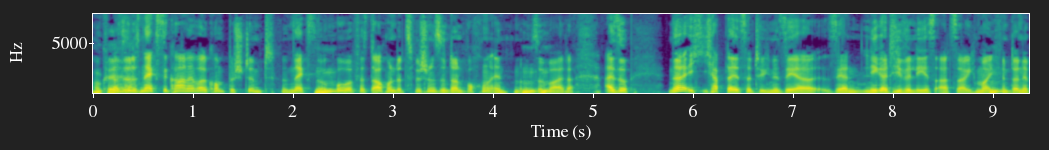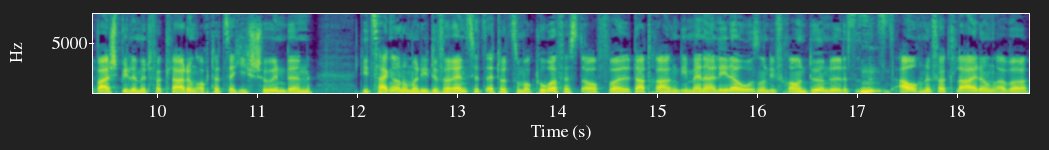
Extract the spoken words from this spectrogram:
Okay, also das nächste Karneval kommt bestimmt, das nächste mhm. Oktoberfest auch und dazwischen sind dann Wochenenden und so mhm. weiter. Also, ne, ich, ich habe da jetzt natürlich eine sehr, sehr negative Lesart, sage ich mal. Ich mhm. finde deine Beispiele mit Verkleidung auch tatsächlich schön, denn die zeigen auch nochmal die Differenz jetzt etwa zum Oktoberfest auf, weil da tragen mhm. die Männer Lederhosen und die Frauen Dirndl, das ist mhm. jetzt auch eine Verkleidung, aber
